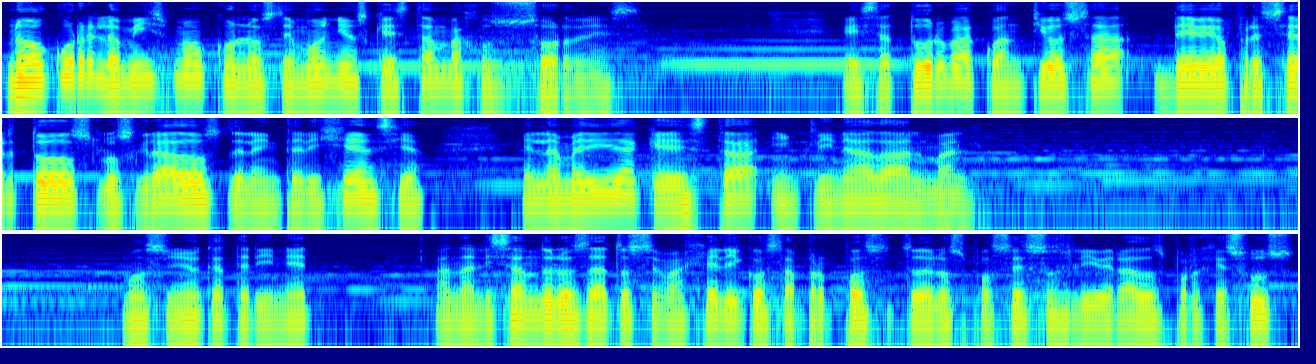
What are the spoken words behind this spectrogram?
no ocurre lo mismo con los demonios que están bajo sus órdenes. Esta turba cuantiosa debe ofrecer todos los grados de la inteligencia en la medida que está inclinada al mal. Monseñor Caterinet, analizando los datos evangélicos a propósito de los posesos liberados por Jesús,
